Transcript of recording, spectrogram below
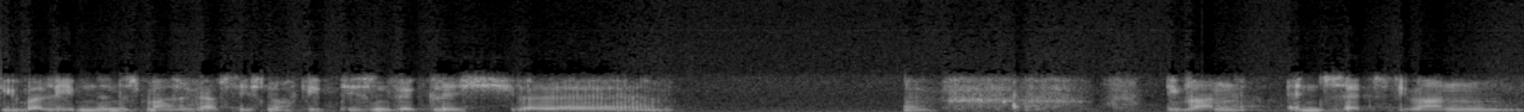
die Überlebenden des Massakers, die es noch gibt, die sind wirklich, äh, die waren entsetzt, die waren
